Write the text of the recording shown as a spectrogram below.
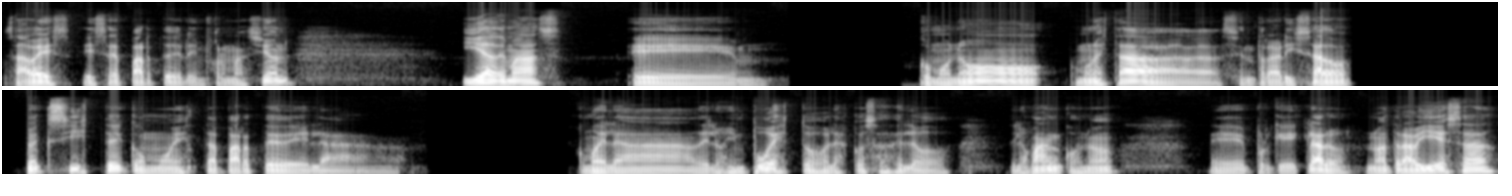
sabés esa parte de la información. Y además, eh, como, no, como no está centralizado, no existe como esta parte de la como de la de los impuestos o las cosas de los de los bancos, ¿no? Eh, porque claro, no atraviesa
